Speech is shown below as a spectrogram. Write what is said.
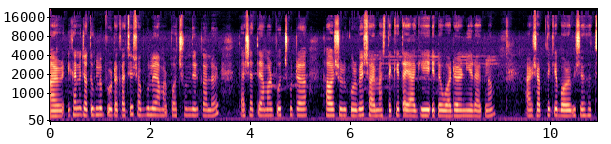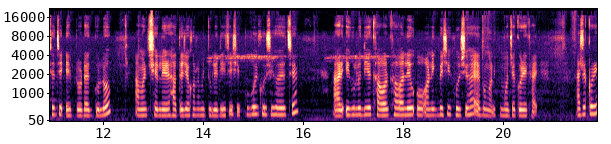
আর এখানে যতগুলো প্রোডাক্ট আছে, সবগুলোই আমার পছন্দের কালার তার সাথে আমার পুচকুটা খাওয়া শুরু করবে ছয় মাস থেকে, তাই আগে এটা অর্ডার নিয়ে রাখলাম। আর সব থেকে বড় বিষয় হচ্ছে যে এই প্রোডাক্টগুলো আমার ছেলের হাতে যখন আমি তুলে দিয়েছি, সে খুবই খুশি হয়েছে। আর এগুলো দিয়ে খাওয়ার খাওয়ালেও ও অনেক বেশি খুশি হয় এবং অনেক মজা করে খায়। আশা করি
